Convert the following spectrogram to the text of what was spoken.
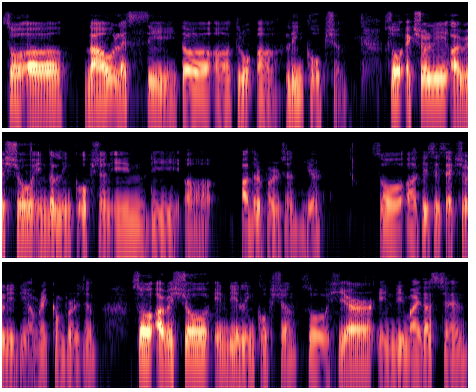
so uh, now let's see the uh, draw, uh, link option. So actually, I will show in the link option in the uh, other version here. So uh, this is actually the American version. So I will show in the link option. So here in the Midas Gen,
